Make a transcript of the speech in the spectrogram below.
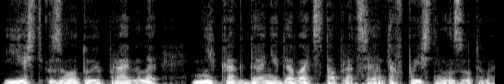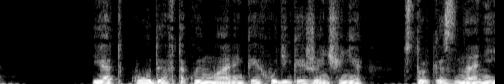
есть золотое правило никогда не давать ста процентов, пояснила Зотова. И откуда в такой маленькой худенькой женщине столько знаний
